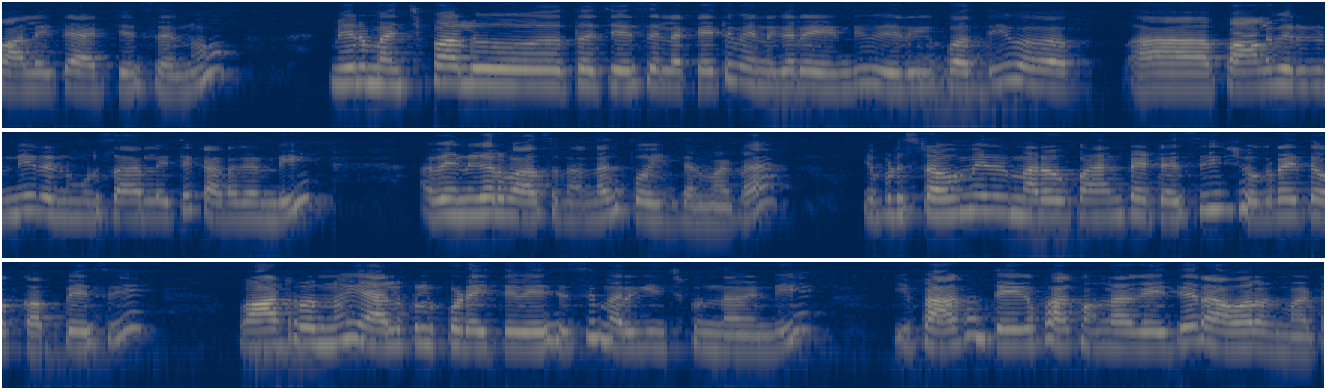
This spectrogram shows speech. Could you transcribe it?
పాలు అయితే యాడ్ చేశాను. మీరు మంచి పాలుతో చేసే లెక్క అయితే వెనిగర్ వేయండి విరిగిపోద్ది. ఆ పాల విరుగుని రెండు మూడు సార్లు అయితే కడగండి. ఆ వెనిగర్ వాసన అన్నది పోయిద్ది అనమాట ఇప్పుడు స్టవ్ మీద మరో పాన్ పెట్టేసి షుగర్ అయితే ఒక కప్ వేసి వాటర్ను యాలకుల పొడి అయితే వేసేసి మరిగించుకుందామండి. ఈ పాకం తీగ పాకం లాగా అయితే రావాలన్నమాట.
